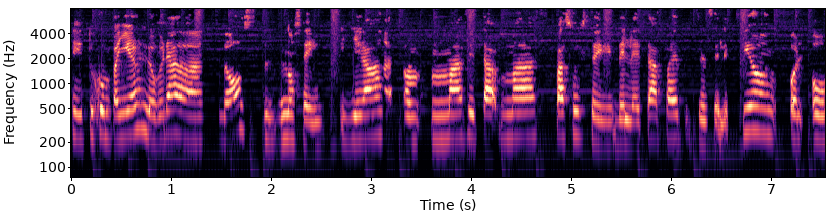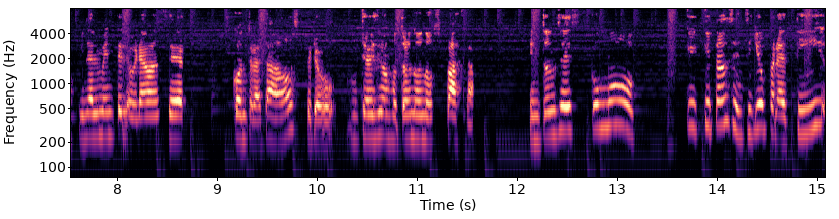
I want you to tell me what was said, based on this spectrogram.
eh, tus compañeros lograban, ¿no? No sé, llegaban a más, más pasos de, la etapa de, selección o, o, finalmente lograban ser contratados, pero muchas veces a nosotros no nos pasa. Entonces, ¿cómo, qué, qué tan sencillo para ti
